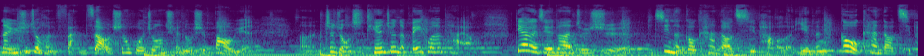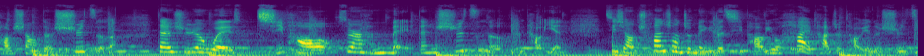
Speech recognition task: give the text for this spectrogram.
那于是就很烦躁，生活中全都是抱怨，呃，这种是天真的悲观派啊。第二个阶段就是既能够看到旗袍了，也能够看到旗袍上的狮子了，但是认为旗袍虽然很美，但是狮子呢很讨厌，既想穿上这美丽的旗袍，又害怕这讨厌的狮子，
